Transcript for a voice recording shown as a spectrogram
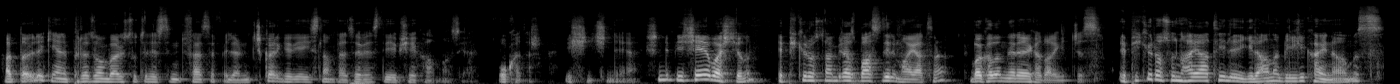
Hatta öyle ki yani Platon ve Aristoteles'in felsefelerini çıkar geriye İslam felsefesi diye bir şey kalmaz yani. O kadar işin içinde yani. Şimdi bir şeye başlayalım. Epikuros'tan biraz bahsedelim hayatına. Bakalım nereye kadar gideceğiz. Epikuros'un hayatıyla ilgili ana bilgi kaynağımız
